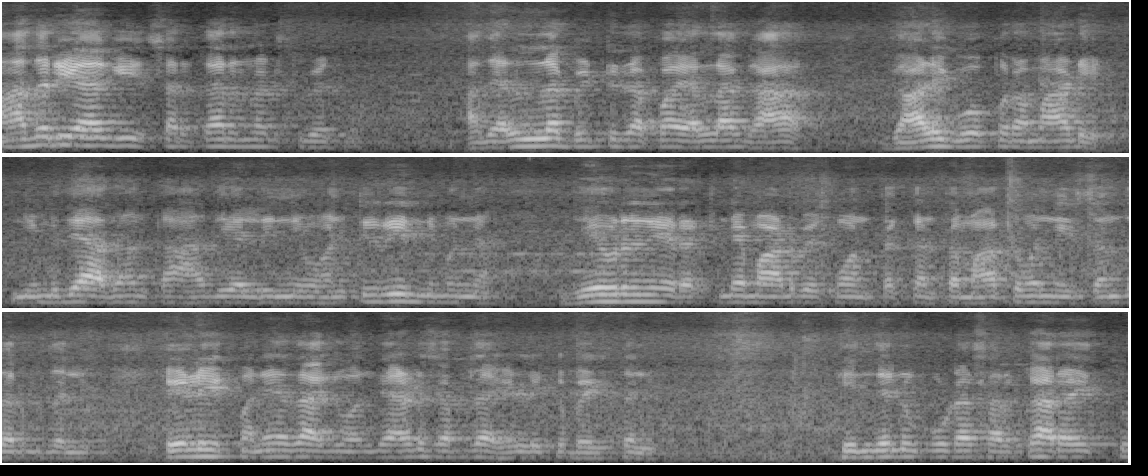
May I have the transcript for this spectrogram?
ಮಾದರಿಯಾಗಿ ಸರ್ಕಾರ ನಡೆಸಬೇಕು. ಅದೆಲ್ಲ ಬಿಟ್ಟಿರಪ್ಪ, ಎಲ್ಲ ಗಾ, ಗಾಳಿ ಗೋಪುರ ಮಾಡಿ ನಿಮ್ಮದೇ ಆದಂಥ ಹಾದಿಯಲ್ಲಿ ನೀವು ಹೊಂಟಿರಿ, ನಿಮ್ಮನ್ನು ದೇವರನ್ನೇ ರಕ್ಷಣೆ ಮಾಡಬೇಕು ಅಂತಕ್ಕಂಥ ಮಾತವನ್ನು ಈ ಸಂದರ್ಭದಲ್ಲಿ ಹೇಳಿ ಕೊನೆಯದಾಗಿ ಒಂದೆರಡು ಶಬ್ದ ಹೇಳಲಿಕ್ಕೆ ಬಯಸ್ತೇನೆ. ಹಿಂದೆನೂ ಕೂಡ ಸರ್ಕಾರ ಇತ್ತು.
